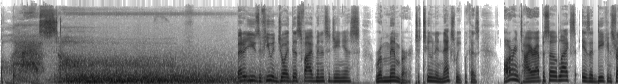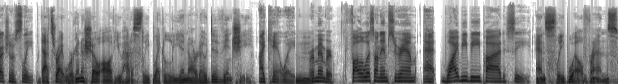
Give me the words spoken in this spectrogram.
Blast off. Better use if you enjoyed this five minutes of genius. Remember to tune in next week because our entire episode, Lex, is a deconstruction of sleep. That's right. We're going to show all of you how to sleep like Leonardo da Vinci. I can't wait. Mm. Remember, follow us on Instagram at YBBPodC. And sleep well, friends.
